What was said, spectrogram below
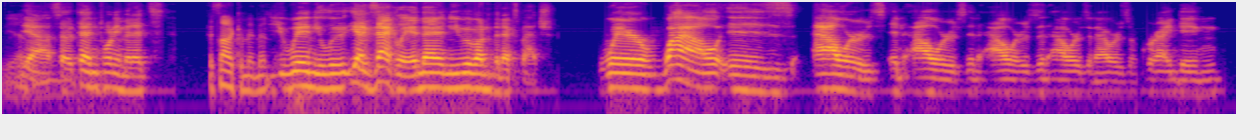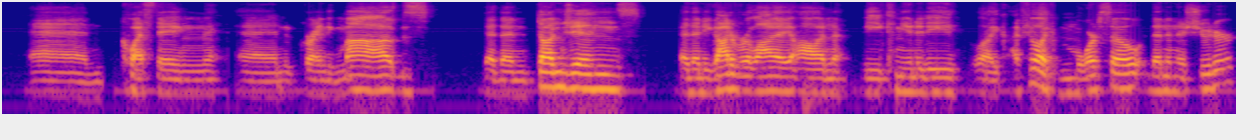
yeah. yeah, so 10, 20 minutes. It's not a commitment. You win, you lose. Yeah, exactly. And then you move on to the next match. Where WoW is hours and hours and hours and hours and hours of grinding and questing and grinding mobs and then dungeons. And then you got to rely on the community. Like, I feel like more so than in a shooter.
